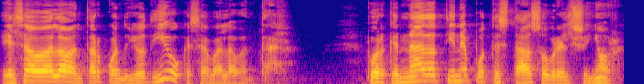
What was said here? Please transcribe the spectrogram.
él se va a levantar cuando yo digo que se va a levantar porque nada tiene potestad sobre el Señor.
